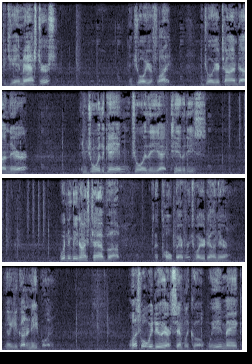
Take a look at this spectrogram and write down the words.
PGA Masters. Enjoy your flight. Enjoy your time down there. Enjoy the game. Enjoy the activities. Wouldn't it be nice to have uh, a cold beverage while you're down there? You know, you're going to need one. Well, that's what we do here at Simply Cool. We make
